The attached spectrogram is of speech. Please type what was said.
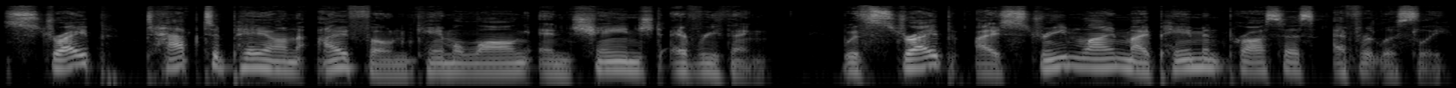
Stripe Tap to Pay on iPhone came along and changed everything. With Stripe, I streamlined my payment process effortlessly.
